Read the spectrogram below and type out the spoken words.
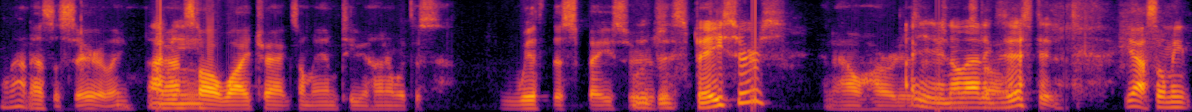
Well, not necessarily. I I, mean- install Y tracks on my MT Hunter with this with the spacers With the spacers, and how hard is I it didn't to know that install. existed. Yeah, so I mean,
